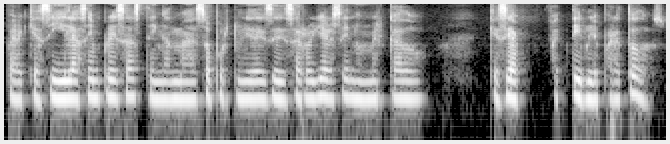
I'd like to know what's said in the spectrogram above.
para que así las empresas tengan más oportunidades de desarrollarse en un mercado que sea factible para todos.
